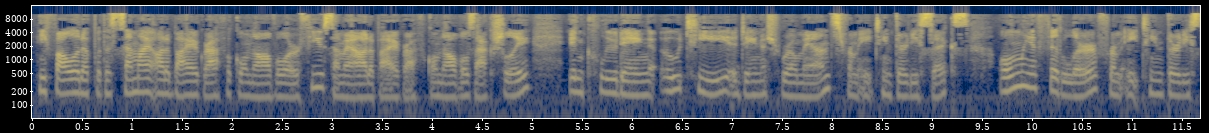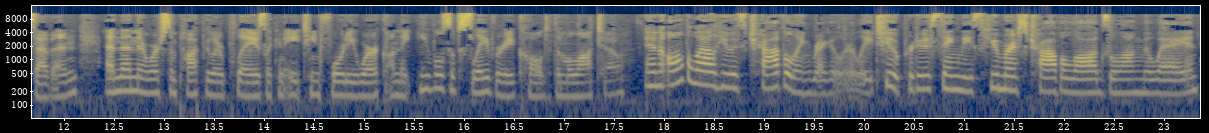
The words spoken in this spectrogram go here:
He followed up with a semi-autobiographical novel, or a few semi-autobiographical novels actually, including O.T., a Danish romance from 1836, Only a Fiddler from 1837, and then there were some popular plays like an 1840 work on the evils of slavery called The Mulatto. And all the while he was traveling regularly too, producing these humorous travel logs along the way. And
